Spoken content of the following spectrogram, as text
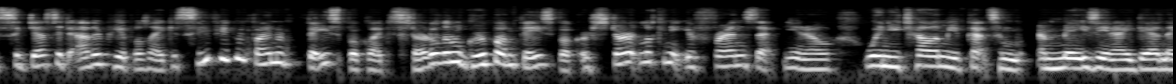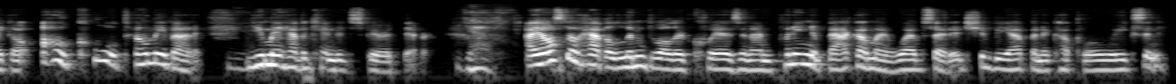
suggested to other people is like see if you can find a facebook like start a little group on facebook or start looking at your friends that you know when you tell them you've got some amazing idea and they go oh cool tell me about it Yeah. you may have a kindred spirit there Yes. I also have a limb dweller quiz and I'm putting it back on my website. It should be up in a couple of weeks. And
